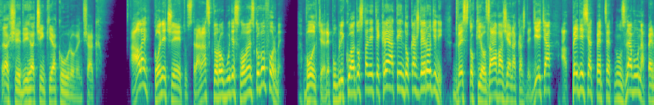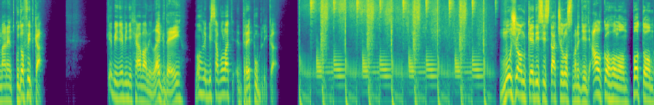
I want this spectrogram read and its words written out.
Ľahšie je dvíhať činky ako úroveň však. Ale konečne je tu strana, s ktorou bude Slovensko vo forme. Voľte republiku a dostanete kreatín do každej rodiny, 200 kg závažia na každé dieťa a 50% zľavu na permanentku do fitka. Keby nevynechávali leg day, mohli by sa volať Republika. Mužom kedysi stačilo smrdieť alkoholom, potom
